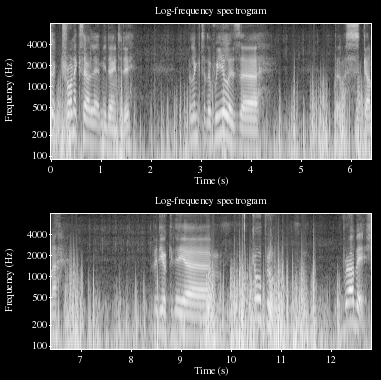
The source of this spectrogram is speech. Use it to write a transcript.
Electronics are letting me down today. The link to the wheel is uh, a bit of a scunner. Video, the um, GoPro, rubbish.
